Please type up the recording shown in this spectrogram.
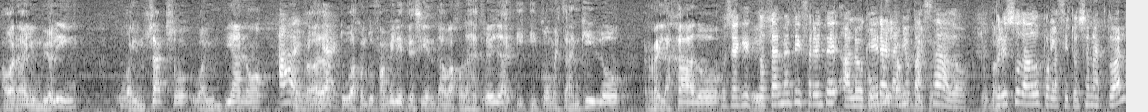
ahora hay un violín, o hay un saxo, o hay un piano, ahora tú vas con tu familia y te sientas bajo las estrellas y, comes tranquilo, relajado. O sea que es totalmente diferente a lo que era el año pasado. Pero eso dado por la situación actual,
